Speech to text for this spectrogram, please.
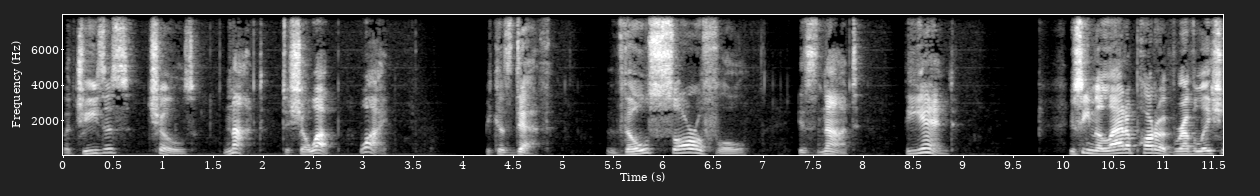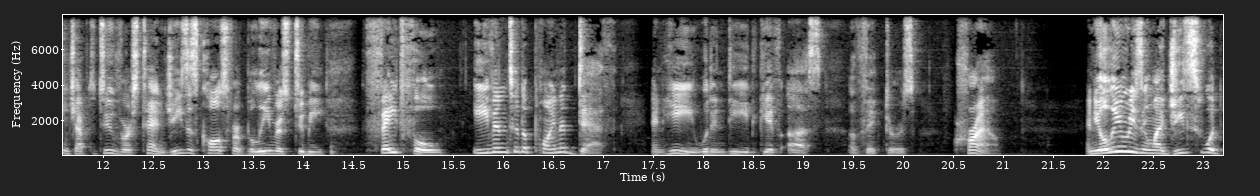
But Jesus chose not to show up. Why? Because death, though sorrowful, is not the end. You see, in the latter part of Revelation chapter 2, verse 10, Jesus calls for believers to be faithful even to the point of death, and he would indeed give us a victor's crown. And the only reason why Jesus would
